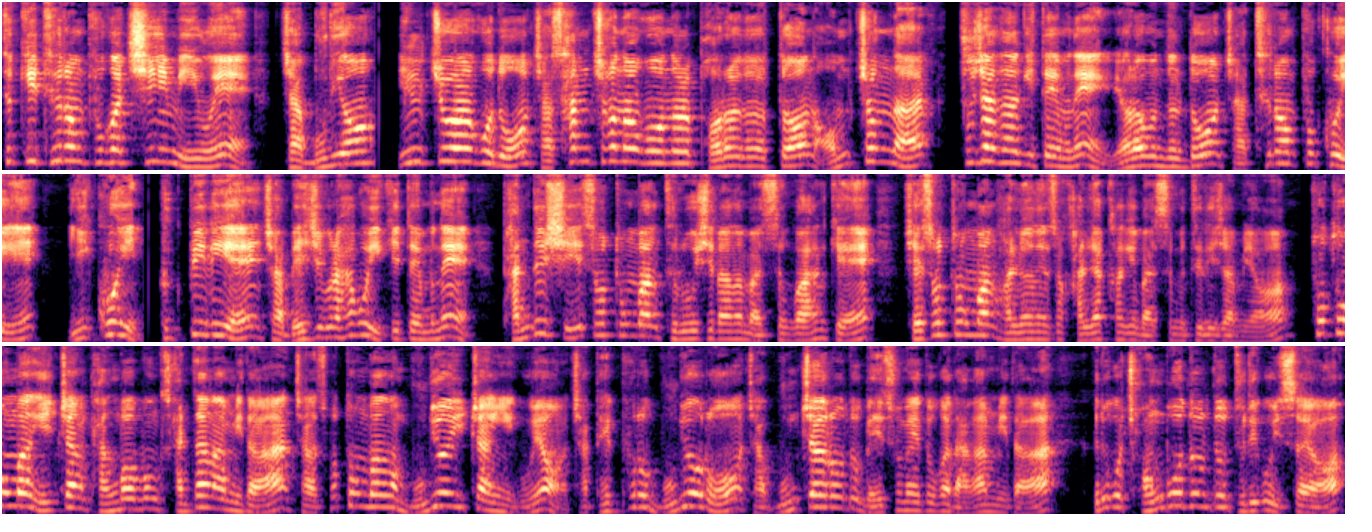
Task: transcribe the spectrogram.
특히 트럼프가 취임 이후에 자 무려 1조하고도 자 3천억 원을 벌어들였던 엄청난 투자가기 때문에 여러분들도 자 트럼프 코인 이 코인 극비리에 자 매집을 하고 있기 때문에 반드시 소통방 들어오시라는 말씀과 함께 제 소통방 관련해서 간략하게 말씀을 드리자면 소통방 입장 방법은 간단합니다. 자 소통방은 무료 입장이고요. 자 100% 무료로 자 문자로도 매수 매도가 나갑니다. 그리고 정보들도 드리고 있어요.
